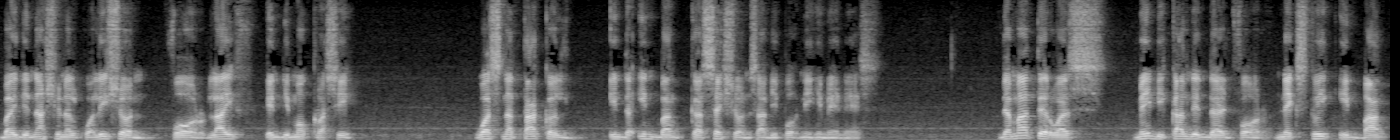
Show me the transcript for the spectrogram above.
by the National Coalition for Life and Democracy was not tackled in the in-bank session, sabi po ni Jimenez. The matter was maybe candidate for next week in bank.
